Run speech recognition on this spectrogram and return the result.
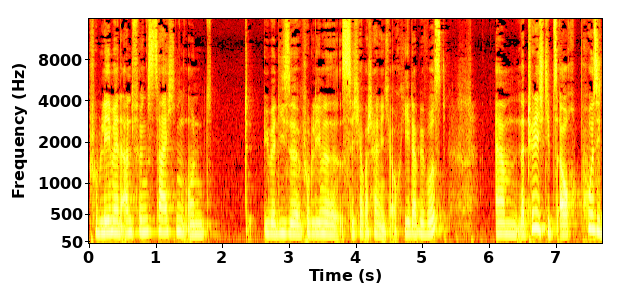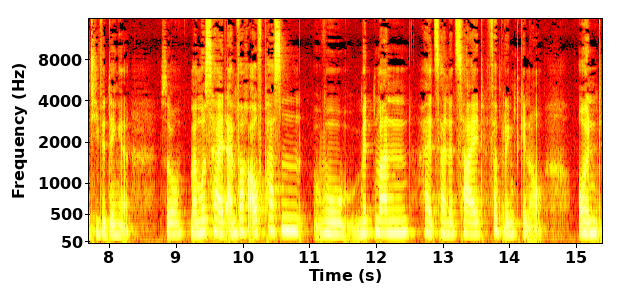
Probleme in Anführungszeichen und über diese Probleme ist sicher wahrscheinlich auch jeder bewusst. Ähm, natürlich gibt es auch positive Dinge. So, man muss halt einfach aufpassen, womit man halt seine Zeit verbringt, genau. Und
